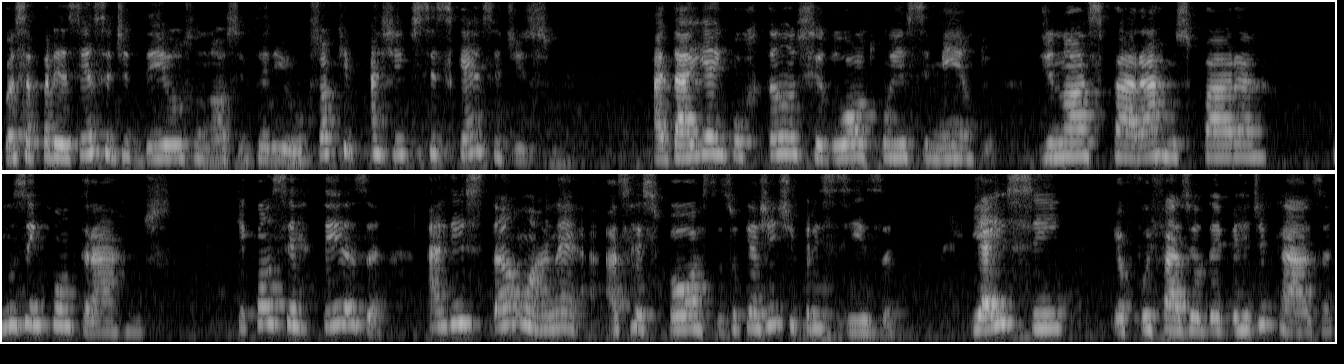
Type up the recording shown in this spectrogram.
Com essa presença de Deus no nosso interior. Só que a gente se esquece disso. Daí a importância do autoconhecimento, de nós pararmos para nos encontrarmos, que com certeza ali estão né, as respostas, o que a gente precisa. E aí sim, eu fui fazer o dever de casa,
